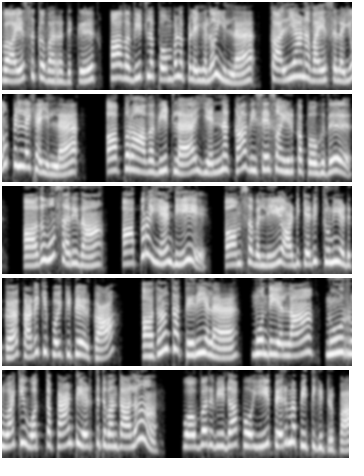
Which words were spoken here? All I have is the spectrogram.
வயசுக்கு வர்றதுக்கு அவ வீட்ல பொம்பளை பிள்ளைகளும் இல்ல கல்யாண வயசுலயும் பிள்ளைகள் இல்ல. அப்புறம் அவ வீட்ல என்னக்கா விசேஷம் இருக்க போகுது? அதுவும் சரிதான். அப்புறம் ஏண்டி ஆம்சவல்லி அடிக்கடி துணி எடுக்க கடைக்கு போய்கிட்டே இருக்கா? அதான்க்கா தெரியல. முந்தியெல்லாம் நூறு ரூபாய்க்கு ஒத்த பேண்ட் எடுத்துட்டு வந்தாலும் ஒவ்வொரு வீடா போய் பெருமை பீத்திக்கிட்டு இருப்பா.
